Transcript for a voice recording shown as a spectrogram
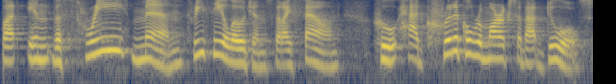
but in the three men, three theologians that I found who had critical remarks about duels,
